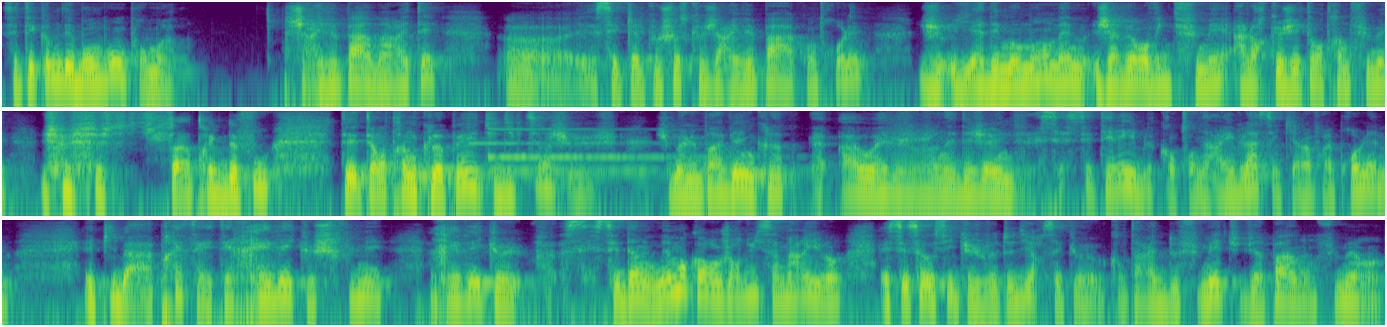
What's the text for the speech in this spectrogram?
C'était comme des bonbons pour moi. J'arrivais pas à m'arrêter. Euh, c'est quelque chose que j'arrivais pas à contrôler il y a des moments même, j'avais envie de fumer alors que j'étais en train de fumer. c'est un truc de fou. Tu es, en train de cloper et tu dis, tiens, je, je, m'allumerais bien une clope. Ah ouais, j'en ai déjà une. C'est terrible. Quand on arrive là, c'est qu'il y a un vrai problème. Et puis bah après, ça a été rêvé que je fumais. Rêver que... C'est dingue. Même encore aujourd'hui, ça m'arrive. Hein. Et c'est ça aussi que je veux te dire, c'est que quand tu arrêtes de fumer, tu ne deviens pas un non-fumeur. Hein.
